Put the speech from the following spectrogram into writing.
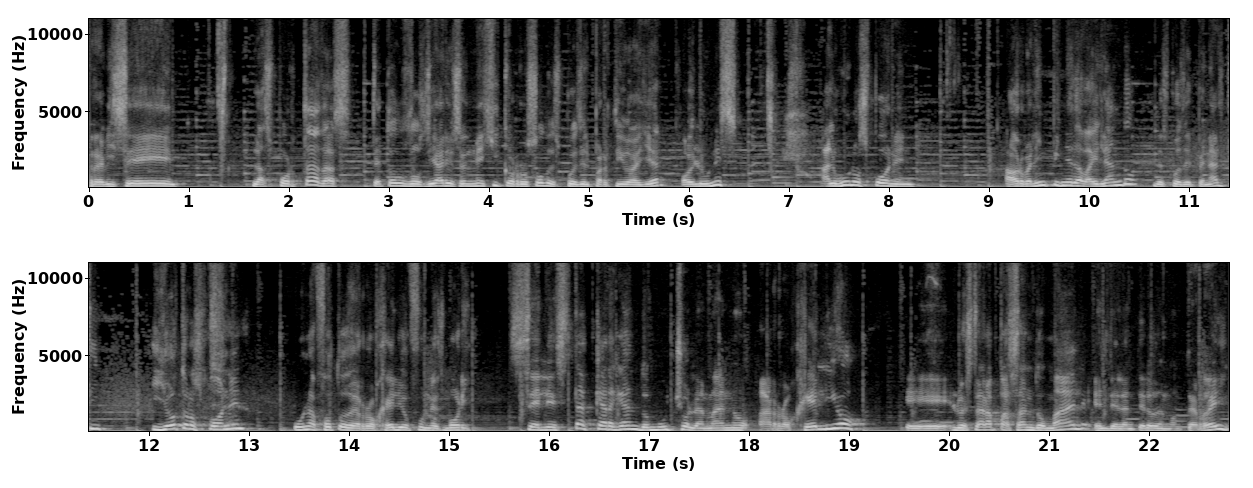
revisé las portadas de todos los diarios en México, Russo, después del partido de ayer, hoy lunes. Algunos ponen a Orbelín Pineda bailando después del penalti y otros ponen una foto de Rogelio Funes Mori. Se le está cargando mucho la mano a Rogelio, eh, lo estará pasando mal el delantero de Monterrey,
